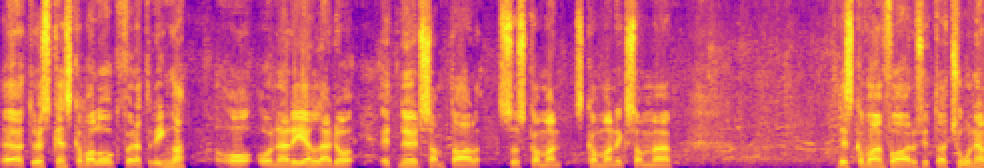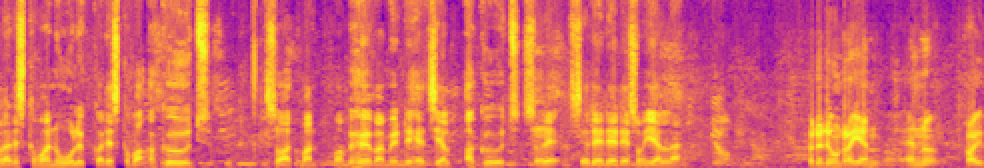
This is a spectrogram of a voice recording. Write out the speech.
Eh, Tröskeln ska vara låg för att ringa och, och när det gäller då ett nödsamtal så ska man, ska man liksom det ska vara en farosituation eller det ska vara en olycka, det ska vara akut. Så att man, man behöver myndighetshjälp akut. Så det, så det, det är det som gäller. Hörde du undrar igen ännu Kaj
